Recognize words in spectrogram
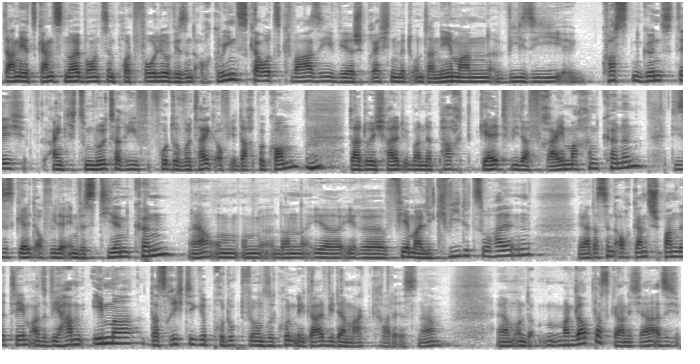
dann jetzt ganz neu bei uns im Portfolio, wir sind auch Green Scouts quasi. Wir sprechen mit Unternehmern, wie sie kostengünstig, eigentlich zum Nulltarif Photovoltaik auf ihr Dach bekommen, mhm. dadurch halt über eine Pacht Geld wieder frei machen können, dieses Geld auch wieder investieren können, ja, um, um dann ihr, ihre Firma liquide zu halten. Ja, das sind auch ganz spannende Themen. Also wir haben immer das richtige Produkt für unsere Kunden, egal wie der Markt gerade ist. Ne? Ähm, und man glaubt das gar nicht, ja. Also ich,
